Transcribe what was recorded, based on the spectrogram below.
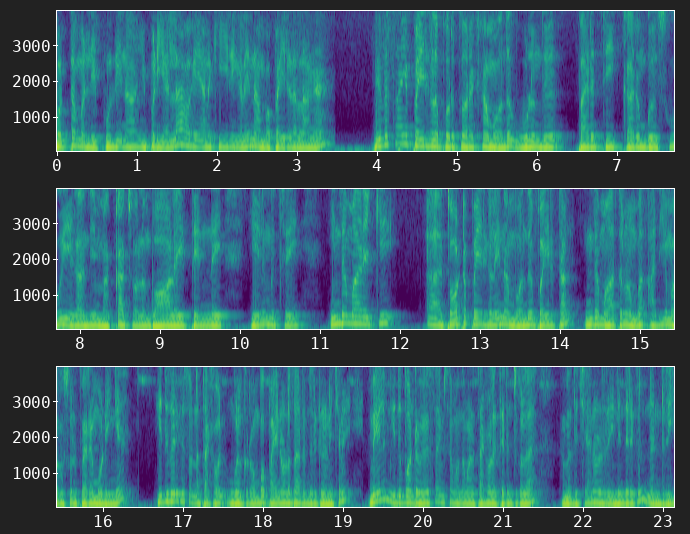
கொத்தமல்லி புதினா இப்படி எல்லா வகையான கீரைகளையும் நம்ம பயிரிடலாங்க. விவசாய பயிர்களை பொறுத்த வரைக்கும் நம்ம வந்து உளுந்து பருத்தி கரும்பு சூரியகாந்தி மக்காச்சோளம் வாழை தென்னை எலுமிச்சை இந்த மாதிரிக்கு தோட்டப்பயிர்களையும் நம்ம வந்து பயிரிட்டால் இந்த மாதத்தில் நம்ம அதிக மகசூல் பெற முடியுங்க. இதுவரைக்கும் சொன்ன தகவல் உங்களுக்கு ரொம்ப பயனுள்ளதாக இருந்திருக்குன்னு நினைக்கிறேன். மேலும் இது போன்ற விவசாயம் சம்பந்தமான தகவலை தெரிஞ்சுக்கொள்ள நமது சேனலுடன் இணைந்தீர்கள் நன்றி.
